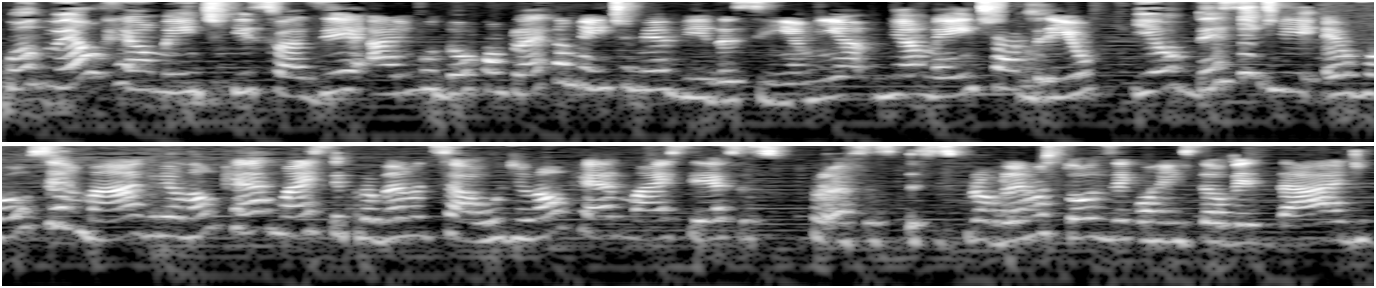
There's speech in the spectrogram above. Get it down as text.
Quando eu realmente quis fazer, aí mudou completamente a minha vida, assim. A minha, minha mente abriu e eu decidi, eu vou ser magra, eu não quero mais ter problema de saúde, eu não quero mais ter essas, essas esses problemas todos decorrentes da obesidade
